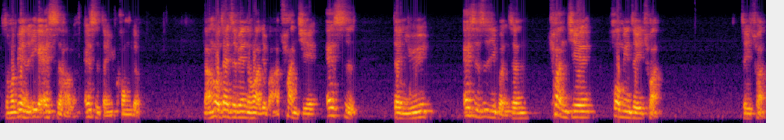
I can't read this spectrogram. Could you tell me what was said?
什么变数？一个 S 好了，S 等于空的。然后在这边的话就把它串接，S 等于 S 自己本身。串接后面这一串，这一串，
